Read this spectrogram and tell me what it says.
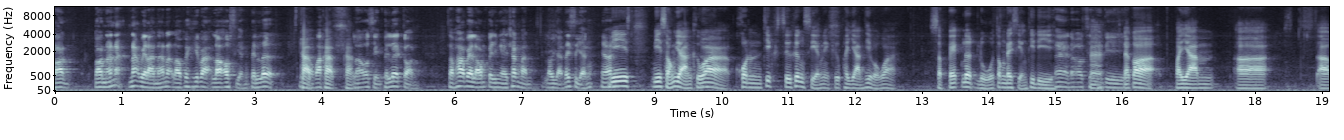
ตอนตอนนั้นอะณเวลานั้นอะเราก็คิดว่าเราเอาเสียงเป็นเลิศครับถูกปะครับครับเราเอาเสียงเป็นเลิศก่อน สภาพแวดล้อมเป็นยังไงช่างมัน เราอยากได้เสียงนะมีมีสองอย่างคือว่าคนที่ซื้อเครื่องเสียงเนี่ยคือพยายามที่บอกว่าสเปคเลิศหรูต้องได้เสียงที่ดีแน่ต้องเอาเสียงให้ดีนะแล้วก็พยายามเอ่อเอ่อ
